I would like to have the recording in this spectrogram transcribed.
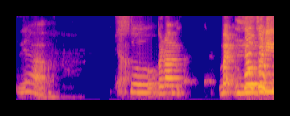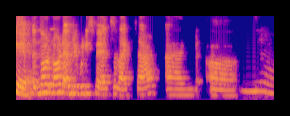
yeah. Yeah. So But I'm, but nobody's okay. not not everybody's parents are like that. And uh, yeah.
